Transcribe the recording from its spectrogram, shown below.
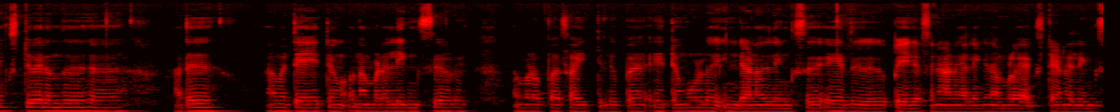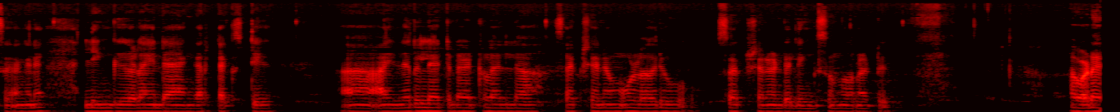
നെക്സ്റ്റ് വരുന്നത് അത് മറ്റേ ഏറ്റവും നമ്മുടെ ലിങ്ക്സുകൾ നമ്മളിപ്പോൾ സൈറ്റിൽ ഇപ്പോൾ ഏറ്റവും കൂടുതൽ ഇന്റേർണൽ ലിങ്ക്സ് ഏത് പേജസിനാണ് അല്ലെങ്കിൽ നമ്മൾ എക്സ്റ്റേണൽ ലിങ്ക്സ് അങ്ങനെ ലിങ്കുകൾ അതിന്റെ ആങ്കർ ടെക്സ്റ്റ് അതിന് റിലേറ്റഡ് ആയിട്ടുള്ള എല്ലാ സെക്ഷനും ഉള്ള ഒരു സെക്ഷനുണ്ട് ലിങ്ക്സ് എന്ന് പറഞ്ഞിട്ട്. അവിടെ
